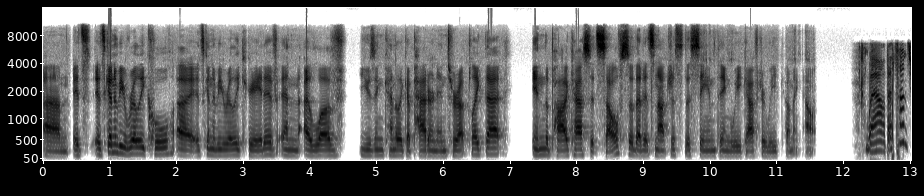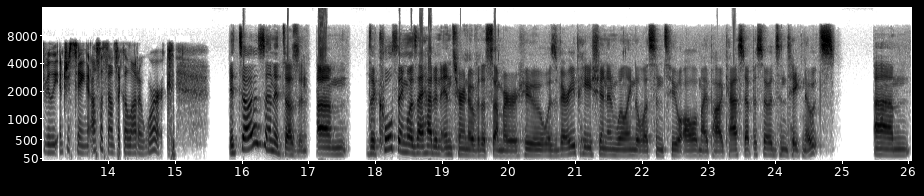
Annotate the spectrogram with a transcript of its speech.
um, it's it's going to be really cool. Uh, it's going to be really creative, and I love using kind of like a pattern interrupt like that in the podcast itself, so that it's not just the same thing week after week coming out. Wow, that sounds really interesting. It also sounds like a lot of work. It does, and it doesn't. Um, the cool thing was I had an intern over the summer who was very patient and willing to listen to all of my podcast episodes and take notes. Um,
